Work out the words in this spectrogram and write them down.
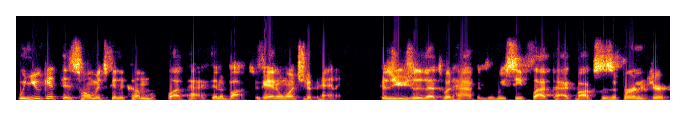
when you get this home, it's going to come flat packed in a box. Okay. I don't want you to panic. because usually that's what happens when we see flat pack boxes of furniture.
